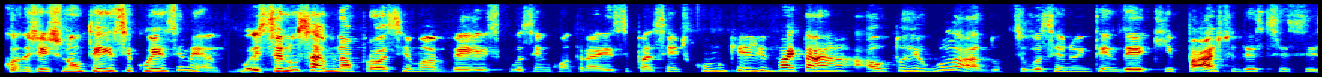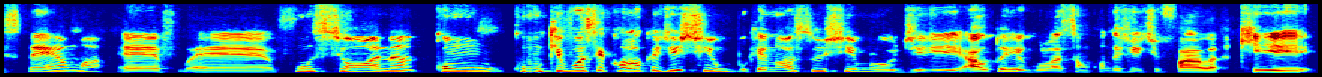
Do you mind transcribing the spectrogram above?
quando a gente não tem esse conhecimento, você não sabe na próxima vez que você encontrar esse paciente como que ele vai estar tá autorregulado, se você não entender que parte desse sistema é, é, funciona com, com o que você coloca de estímulo, porque nosso estímulo de autorregulação, quando a gente fala que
